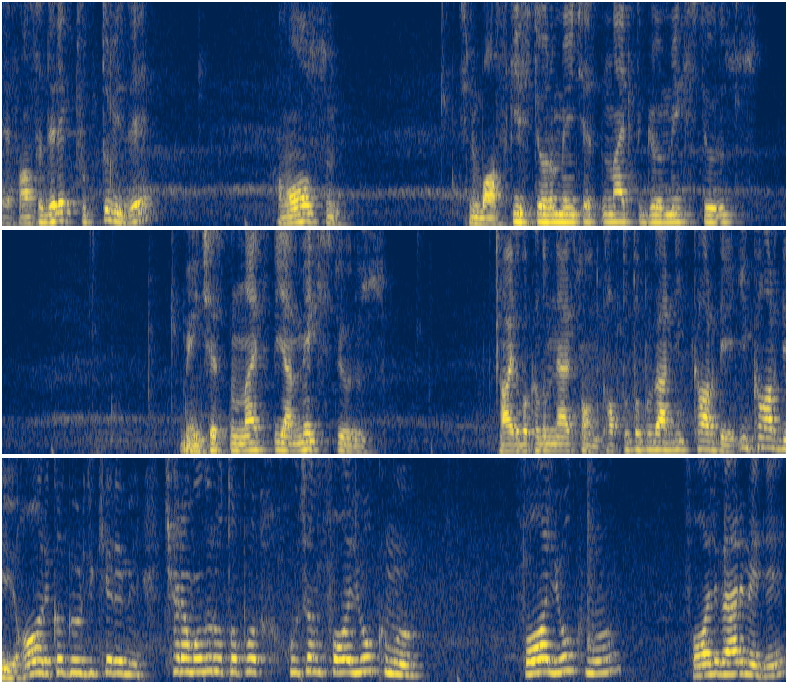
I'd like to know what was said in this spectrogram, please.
defansı direkt tuttu bizi. Ama olsun. Şimdi baskı istiyorum Manchester United'ı gömmek istiyoruz. Manchester United'ı yenmek istiyoruz. Haydi bakalım Nelson. Kaptı topu verdi Icardi. Icardi harika gördü Kerem'i. Kerem alır o topu. Hocam faal yok mu? Faal yok mu? Faali vermedi.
